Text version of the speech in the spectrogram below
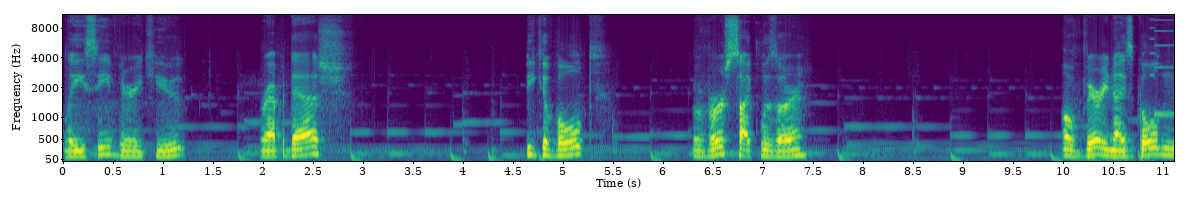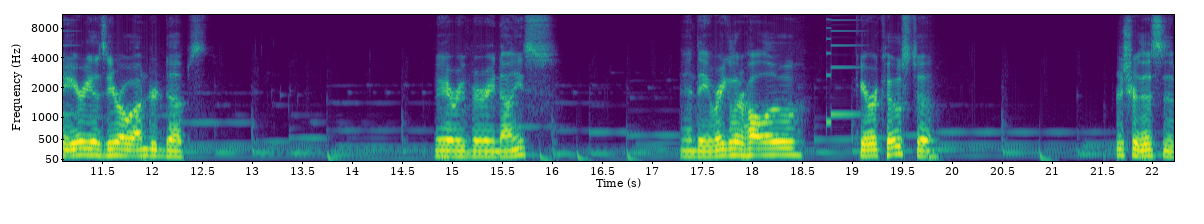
Lacey, very cute. Rapidash. Volt. Reverse Cyclizar. Oh, very nice. Golden Area Zero Under. Very, very nice. And a regular hollow Carracosta. Pretty sure this is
